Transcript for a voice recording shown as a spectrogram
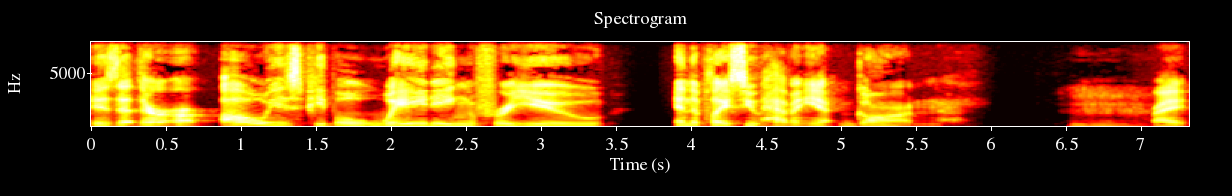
is that there are always people waiting for you in the place you haven't yet gone. Mm. Right?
